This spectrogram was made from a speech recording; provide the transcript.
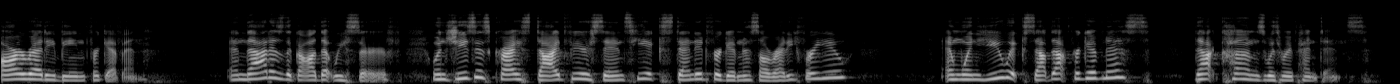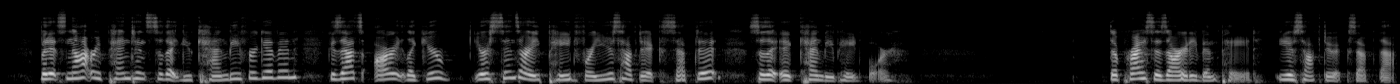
already being forgiven. And that is the God that we serve. When Jesus Christ died for your sins, he extended forgiveness already for you. And when you accept that forgiveness, that comes with repentance. But it's not repentance so that you can be forgiven, because that's already like your your sin's already paid for. You just have to accept it so that it can be paid for. The price has already been paid. You just have to accept that.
